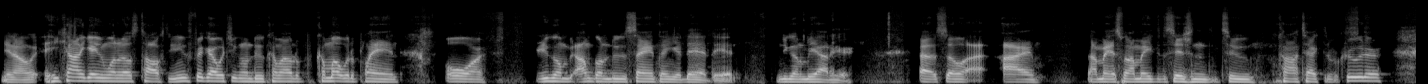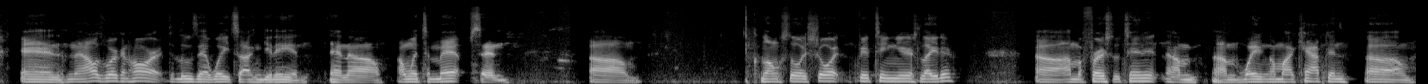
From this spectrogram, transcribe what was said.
You know, he kind of gave me one of those talks. You need to figure out what you're gonna do. Come out, come up with a plan, or you're gonna. Be, I'm gonna do the same thing your dad did. You're gonna be out of here. Uh, so I, I, I mean, that's when I made the decision to contact the recruiter, and now I was working hard to lose that weight so I can get in. And uh, I went to MEPS, and um, long story short, 15 years later, uh, I'm a first lieutenant. I'm I'm waiting on my captain um,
